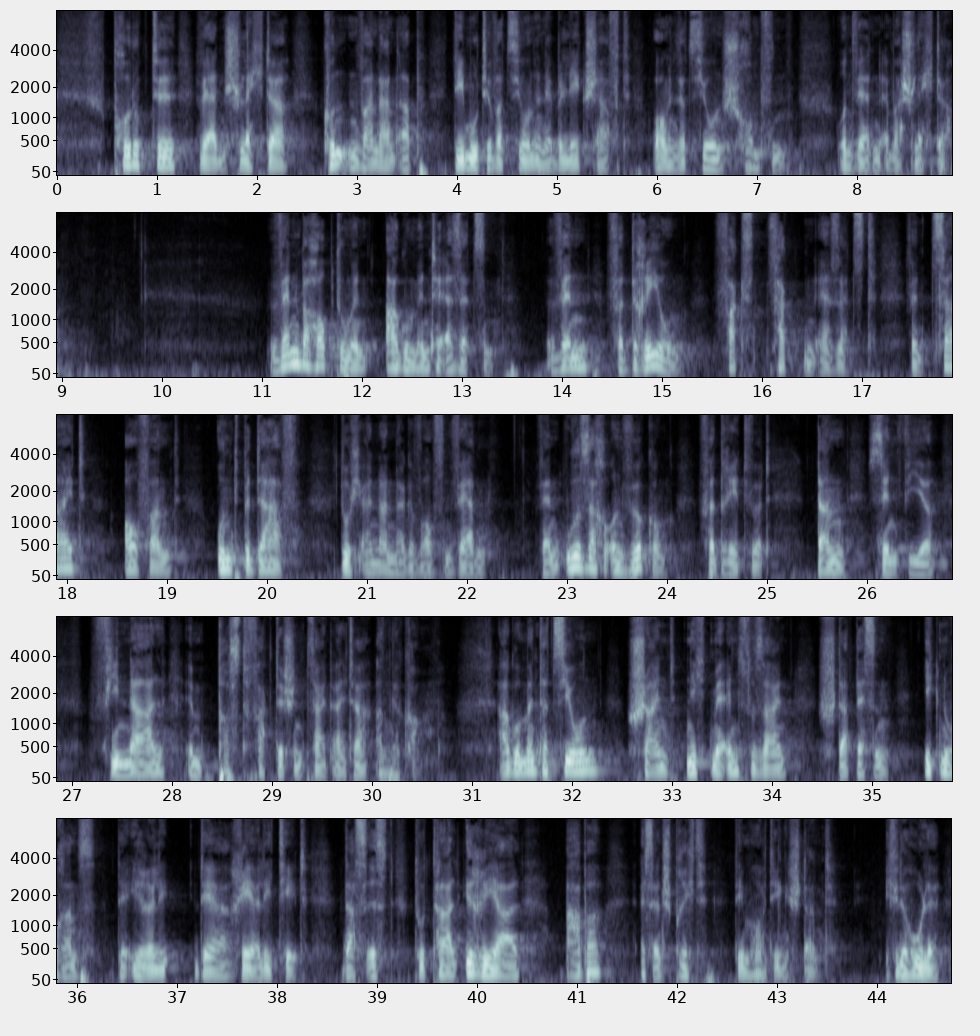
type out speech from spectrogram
Produkte werden schlechter, Kunden wandern ab, Demotivation in der Belegschaft, Organisationen schrumpfen und werden immer schlechter. Wenn Behauptungen Argumente ersetzen, wenn Verdrehung Fakten ersetzt, wenn Zeit, Aufwand und Bedarf durcheinander geworfen werden, wenn Ursache und Wirkung verdreht wird, dann sind wir final im postfaktischen Zeitalter angekommen. Argumentation scheint nicht mehr in zu sein, stattdessen Ignoranz der, der Realität. Das ist total irreal, aber es entspricht dem heutigen Stand. Ich wiederhole,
